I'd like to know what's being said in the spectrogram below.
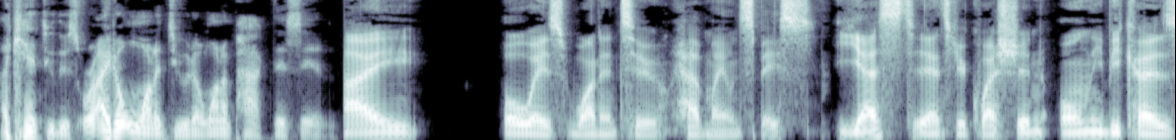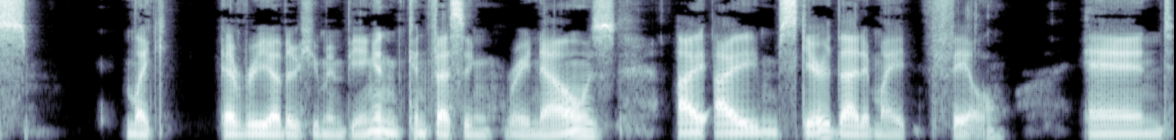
i can't do this or i don't want to do it i want to pack this in I always wanted to have my own space. Yes, to answer your question, only because, like every other human being, and confessing right now is, I I'm scared that it might fail, and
